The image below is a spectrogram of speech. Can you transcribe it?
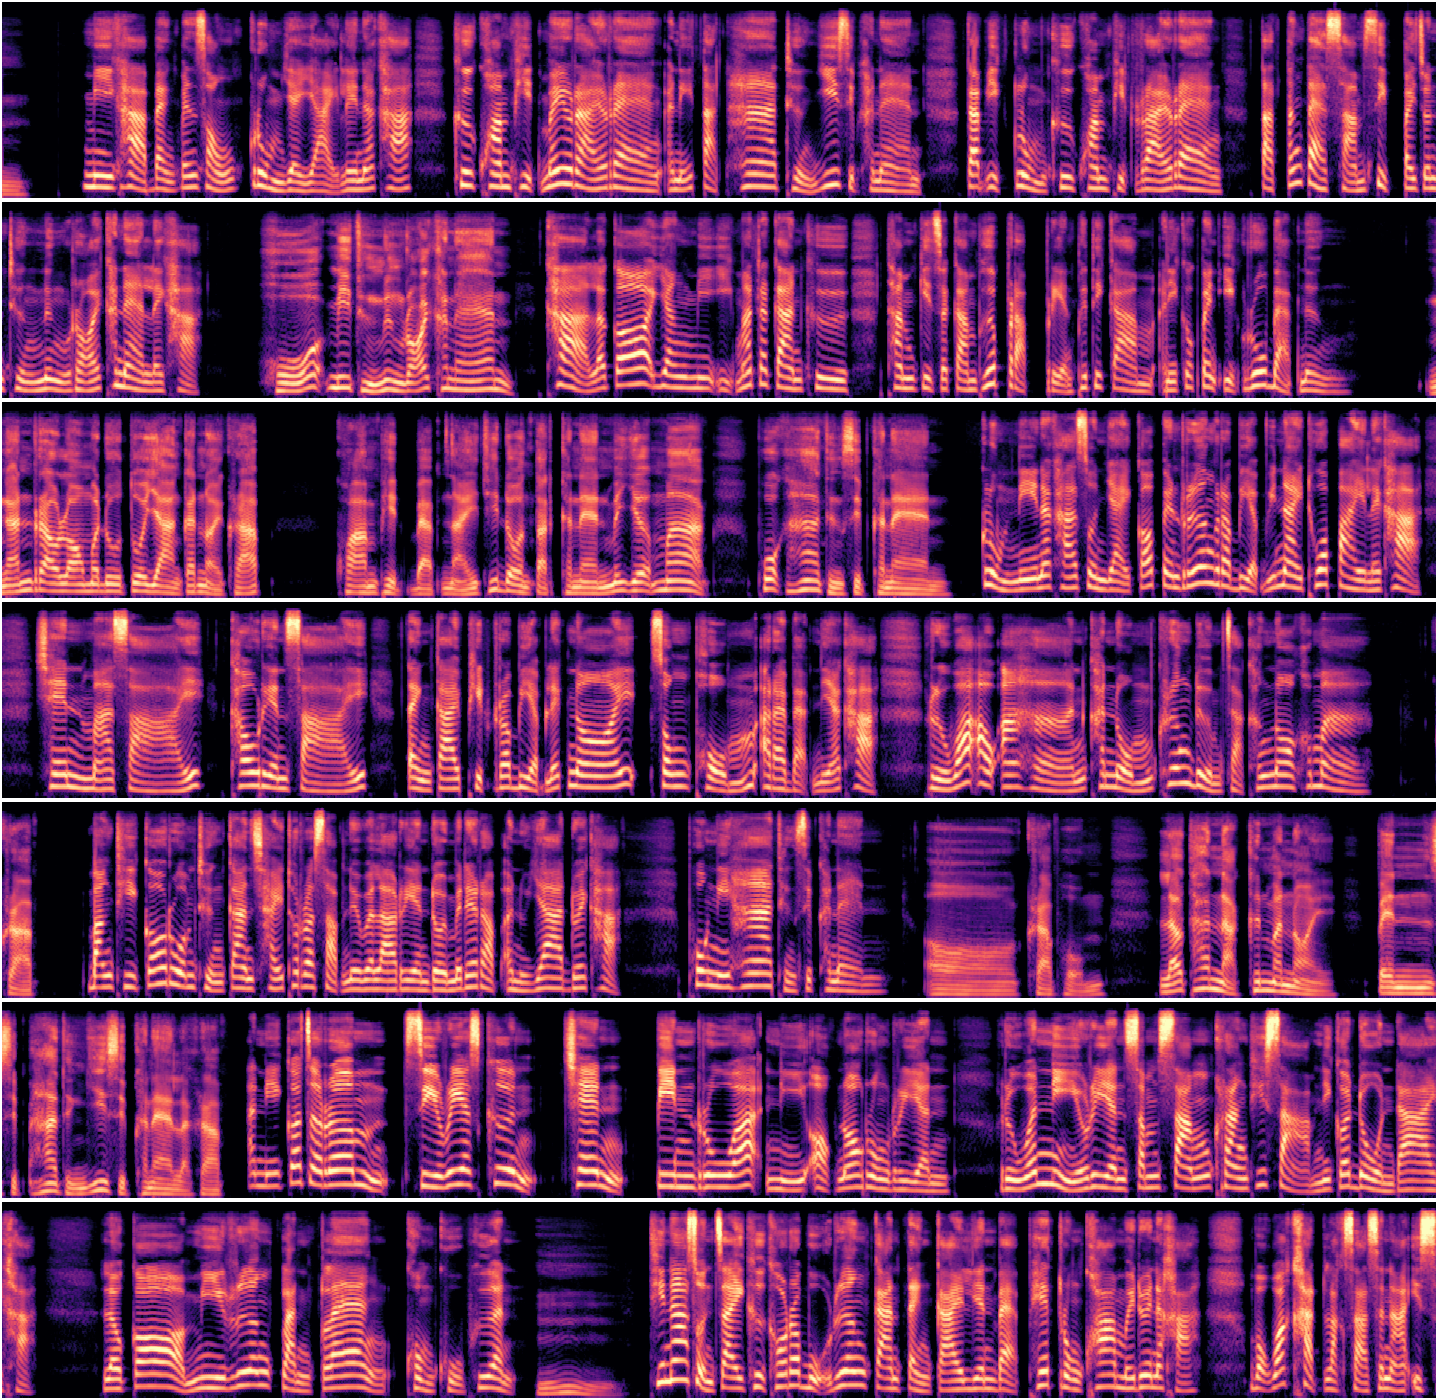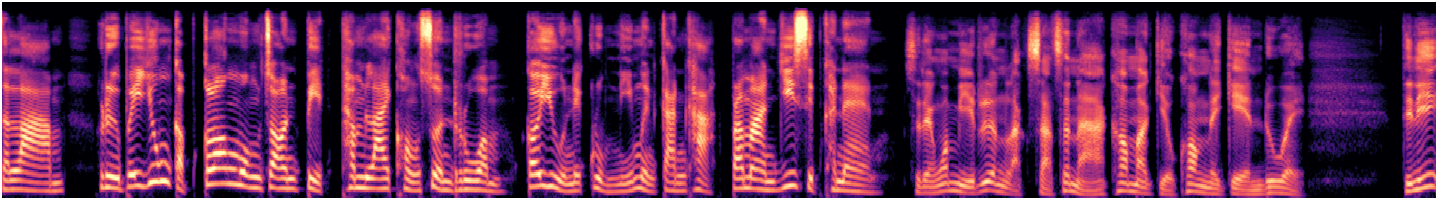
มีค่ะแบ่งเป็น 2 กลุ่มใหญ่ ๆ เลยนะคะ คือความผิดไม่ร้ายแรง อันนี้ตัด 5 ถึง 20 คะแนน กับอีกกลุ่มคือความผิดร้ายแรง ตัดตั้งแต่ 30 ไปจนถึง 100 คะแนนเลยค่ะ โห มีถึง 100 คะแนน ค่ะ แล้วก็ยังมีอีกมาตรการคือทำกิจกรรมเพื่อปรับเปลี่ยนพฤติกรรม อันนี้ก็เป็นอีกรูปแบบหนึ่ง งั้นเราลองมาดูตัวอย่างกันหน่อยครับ ความผิดแบบไหนที่โดนตัดคะแนนไม่เยอะมาก พวก 5-10 คะแนน กลุ่มนี้นะคะ ส่วนใหญ่ก็เป็นเรื่องระเบียบวินัยทั่วไปเลยค่ะ เช่น มาสาย เข้าเรียนสาย แต่งกายผิดระเบียบเล็กน้อย ทรงผมอะไรแบบเนี้ยค่ะ หรือว่าเอาอาหารขนมเครื่องดื่มจากข้างนอกเข้ามา ครับ บางทีก็รวมถึงการใช้โทรศัพท์ในเวลาเรียนโดยไม่ได้รับอนุญาตด้วยค่ะ พวกนี้5-10 คะแนน อ๋อ ครับผม แล้วถ้าหนักขึ้นมาหน่อยเป็น 15-20 คะแนนล่ะครับ อันนี้ก็จะเริ่มซีเรียสขึ้น เช่น ปีนรั้วหนีออกนอกโรงเรียน หรือว่าหนีเรียนซ้ำๆครั้งที่ 3 นี่ก็โดนได้ค่ะ แล้วก็มีเรื่องกลั่นแกล้งข่มขู่เพื่อนอืมที่น่าสนใจคือเขาระบุเรื่องการแต่งกายเรียนแบบเพศตรงข้ามไว้ด้วยนะคะ บอกว่าขัดหลักศาสนาอิสลาม หรือไปยุ่งกับกล้องวงจรปิดทำลายของส่วนรวม ก็อยู่ในกลุ่มนี้เหมือนกันค่ะ ประมาณ 20 คะแนน แสดงว่ามีเรื่องหลักศาสนาเข้ามาเกี่ยวข้องในเกณฑ์ด้วย ทีนี้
